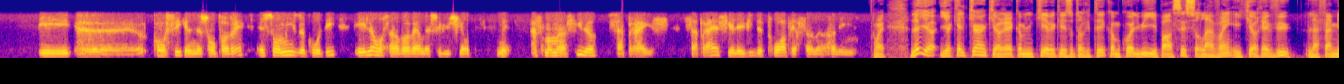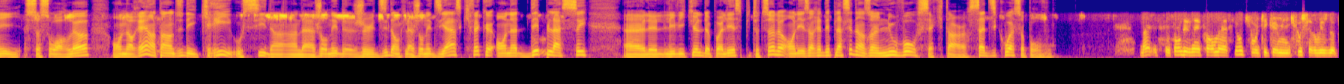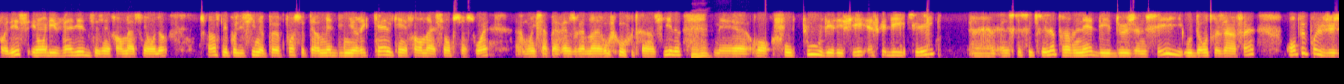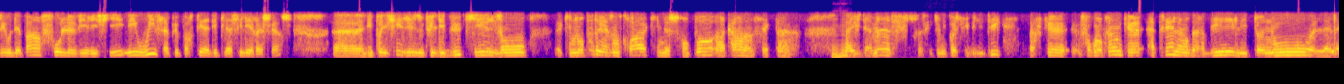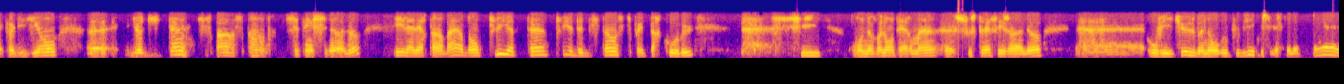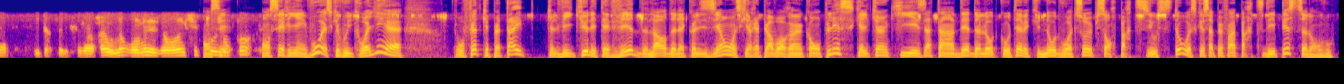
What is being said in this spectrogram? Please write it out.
et euh, qu'on sait qu'elles ne sont pas vraies, elles sont mises de côté et là, on s'en va vers la solution. Mais à ce moment-ci, là, ça presse ça presse, il y a la vie de trois personnes en, ligne. Ouais. Là, il y a, quelqu'un qui aurait communiqué avec les autorités comme quoi lui il est passé sur la 20 et qui aurait vu la famille ce soir-là. On aurait entendu des cris aussi dans la journée de jeudi, donc la journée d'hier, ce qui fait qu'on a déplacé euh, les véhicules de police puis tout ça, là, on les aurait déplacés dans un nouveau secteur. Ça dit quoi ça pour vous? Ben, ce sont des informations qui ont été communiquées au service de police et on les valide, ces informations-là. Je pense que les policiers ne peuvent pas se permettre d'ignorer quelque information que ce soit, à moins que ça paraisse vraiment outrancier, là. Mm-hmm. mais il euh, faut tout vérifier. Est-ce que des cris euh, est-ce que ces cris-là provenaient des deux jeunes filles ou d'autres enfants? On ne peut pas le juger au départ, faut le vérifier. Et oui, ça peut porter à déplacer les recherches. Euh, les policiers disent depuis le début qu'ils ont qui n'ont pas de raison de croire qu'ils ne seront pas encore dans le secteur. Mhm. Ben, évidemment, ça c'est une possibilité parce que faut comprendre qu'après l'embardé, les tonneaux, la, collision, euh, il y a du temps qui se passe entre cet incident-là et l'alerte Amber. Donc, plus il y a de temps, plus il y a de distance qui peut être parcourue euh, si on a volontairement soustrait ces gens-là au véhicule, ben non, au public aussi. Est-ce que le père avec ses enfants ou non. On ne sait toujours pas. On sait rien. Vous, est-ce que vous y croyez euh, au fait que peut-être que le véhicule était vide lors de la collision? Est-ce qu'il aurait pu avoir un complice, quelqu'un qui les attendait de l'autre côté avec une autre voiture puis sont repartis aussitôt? Est-ce que ça peut faire partie des pistes selon vous?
